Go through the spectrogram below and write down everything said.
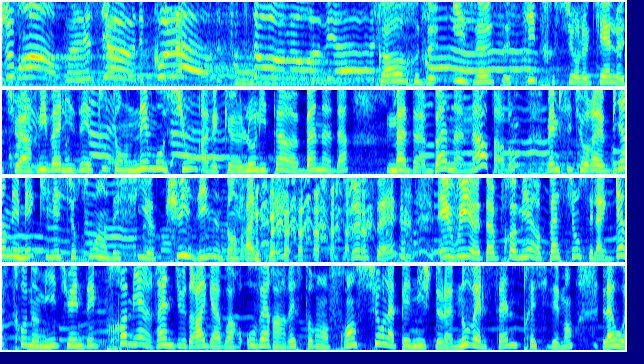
J'ouvre un peu les yeux, des couleurs, des photos Corps de Iseut, titre sur lequel tu as rivalisé tout en émotion avec euh, Lolita Banada, Mada Banana, pardon, même si tu aurais bien aimé qu'il ait surtout un défi euh, cuisine dans Drag Race, je le sais. Et oui, euh, ta première passion c'est la gastronomie, tu es une des premières reines du drag à avoir ouvert un restaurant en France sur la péniche de la Nouvelle Scène, précisément, là où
